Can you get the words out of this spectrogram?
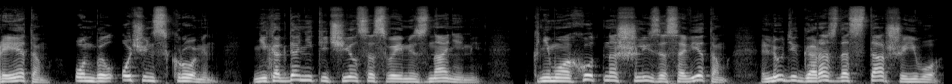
При этом он был очень скромен, никогда не кичился своими знаниями. К нему охотно шли за советом люди гораздо старше его,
